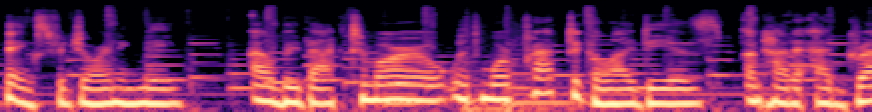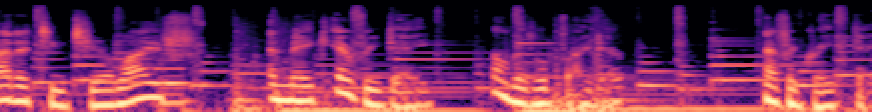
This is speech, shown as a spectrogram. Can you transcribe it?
Thanks for joining me. I'll be back tomorrow with more practical ideas on how to add gratitude to your life and make every day a little brighter. Have a great day.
